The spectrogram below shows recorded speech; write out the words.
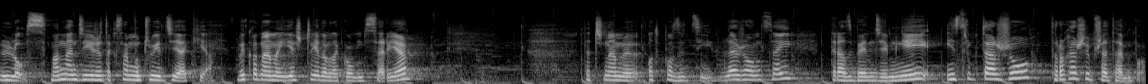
Luz. Mam nadzieję, że tak samo czujecie jak ja. Wykonamy jeszcze jedną taką serię. Zaczynamy od pozycji leżącej. Teraz będzie mniej instruktażu, trochę szybsze tempo.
